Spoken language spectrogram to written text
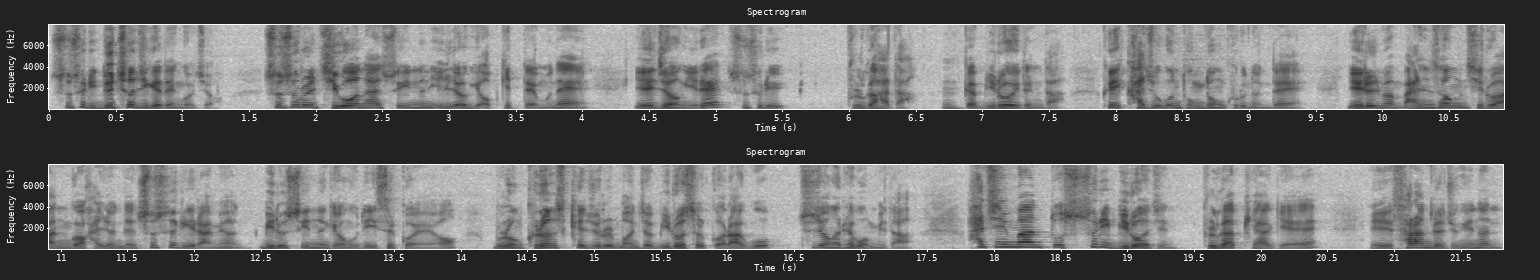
수술이 늦춰지게 된 거죠. 수술을 지원할 수 있는 인력이 없기 때문에 예정일에 수술이 불가하다. 그러니까 미뤄야 된다. 그 가족은 동동 구르는데 예를 들면 만성 질환과 관련된 수술이라면 미룰 수 있는 경우도 있을 거예요. 물론 그런 스케줄을 먼저 미뤘을 거라고 추정을 해봅니다. 하지만 또 수술이 미뤄진 불가피하게 이 사람들 중에는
